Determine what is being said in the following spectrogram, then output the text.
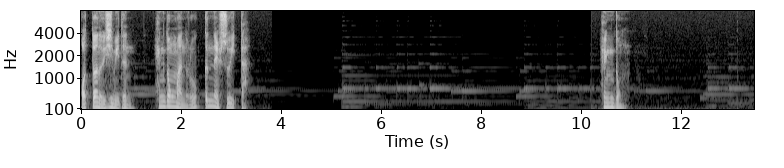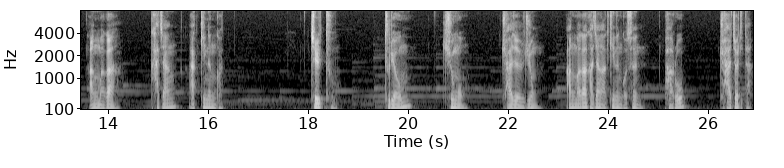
어떤 의심이든 행동만으로 끝낼 수 있다. 행동 악마가 가장 아끼는 것 질투, 두려움, 중호, 좌절 중 악마가 가장 아끼는 것은 바로 좌절이다.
